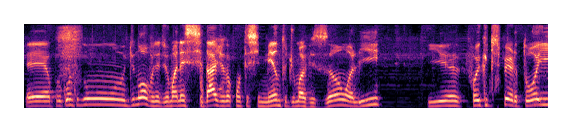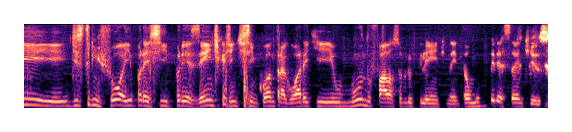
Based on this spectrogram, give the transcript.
é, por conta de, um, de novo, né, de uma necessidade do acontecimento, de uma visão ali, e foi que despertou e destrinchou aí para esse presente que a gente se encontra agora e que o mundo fala sobre o cliente, né? Então, muito interessante isso.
